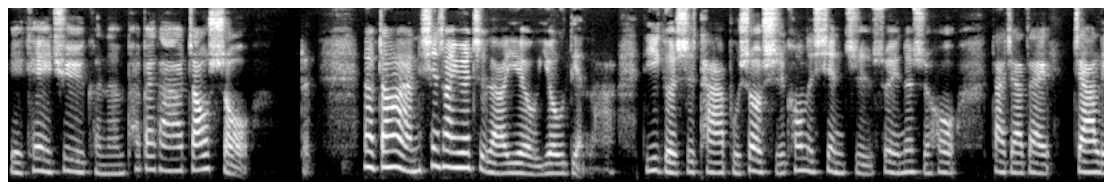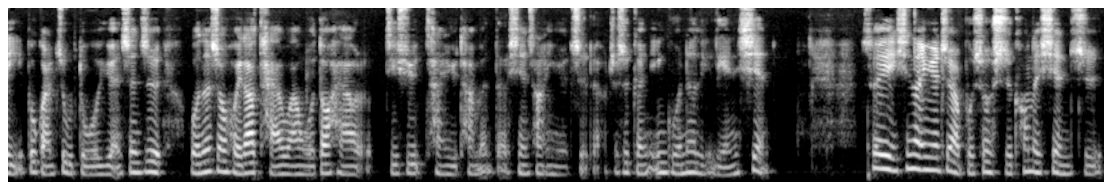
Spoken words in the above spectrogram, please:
也可以去可能拍拍他招手。对，那当然，线上音乐治疗也有优点啦。第一个是它不受时空的限制，所以那时候大家在家里，不管住多远，甚至我那时候回到台湾，我都还要继续参与他们的线上音乐治疗，就是跟英国那里连线。所以线上音乐治疗不受时空的限制。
